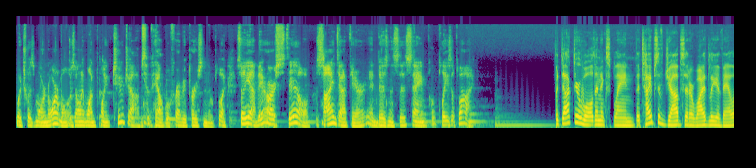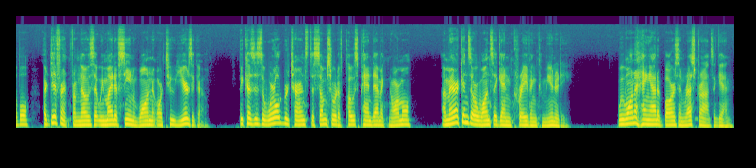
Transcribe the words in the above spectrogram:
which was more normal, it was only 1.2 jobs available for every person employed. So yeah, there are still signs out there in businesses saying, please apply. But Dr. Walden explained the types of jobs that are widely available are different from those that we might have seen one or two years ago. Because as the world returns to some sort of post pandemic normal, Americans are once again craving community. We want to hang out at bars and restaurants again,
